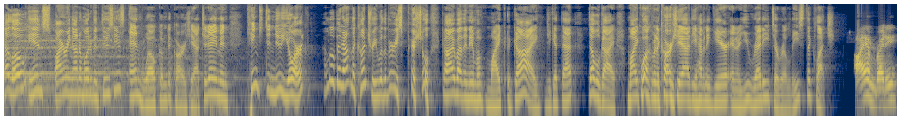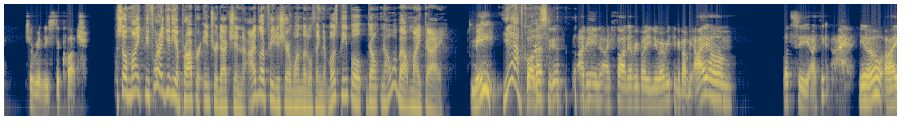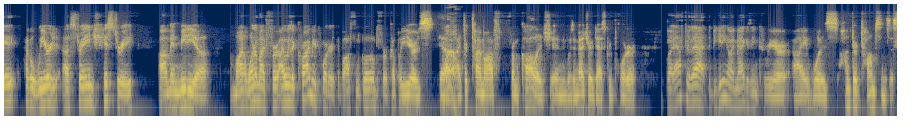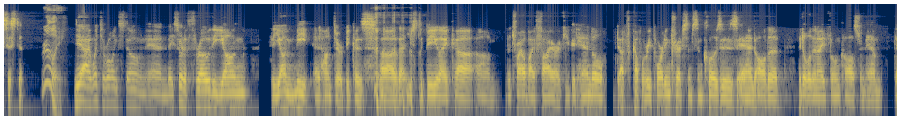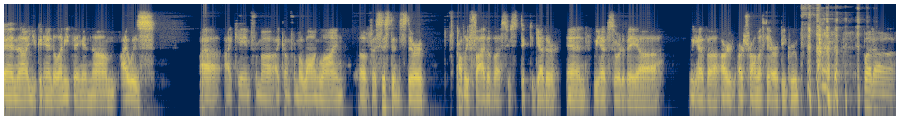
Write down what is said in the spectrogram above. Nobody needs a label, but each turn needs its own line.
Hello, inspiring automotive enthusiasts, and welcome to Cars Yeah. Today I'm in Kingston, New York, a little bit out in the country with a very special guy by the name of Mike Guy. Did you get that? Double guy. Mike, welcome to Cars Yeah. Do you have any gear, and are you ready to release the clutch?
I am ready to release the clutch.
So, Mike, before I give you a proper introduction, I'd love for you to share one little thing that most people don't know about Mike Guy.
Me?
Yeah, of course.
Well, that's good. I mean, I thought everybody knew everything about me. I um, let's see. I think you know I have a weird, uh, strange history um, in media. My one of my first, I was a crime reporter at the Boston Globe for a couple of years. Uh, I took time off from college and was a Metro Desk reporter. But after that, the beginning of my magazine career, I was Hunter Thompson's assistant.
really?
Yeah, I went to Rolling Stone, and they sort of throw the young, the young meat at Hunter because uh, that used to be like uh, um, the trial by fire. If you could handle a couple of reporting trips and some closes and all the middle of the night phone calls from him, then uh, you could handle anything. And um, I was, uh, I came from a, I come from a long line of assistants. There are probably five of us who stick together, and we have sort of a. We have uh, our our trauma therapy group, but uh,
